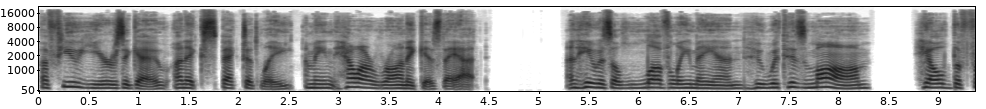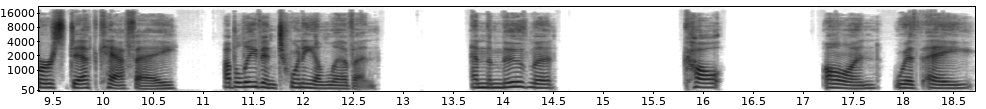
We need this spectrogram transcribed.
a few years ago unexpectedly. I mean, how ironic is that? And he was a lovely man who, with his mom, held the first death cafe I believe in 2011. And the movement caught on with a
